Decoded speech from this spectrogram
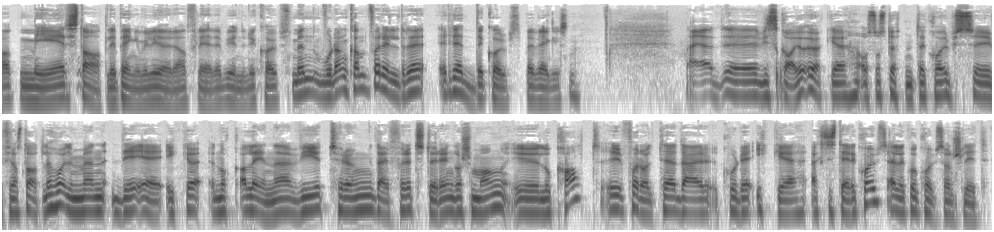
at mer statlige penger vil gjøre at flere begynner i korps. Men hvordan kan foreldre redde korpsbevegelsen? Nei, Vi skal jo øke også støtten til korps fra statlig hold, men det er ikke nok alene. Vi trenger derfor et større engasjement eh, lokalt i forhold til der hvor det ikke eksisterer korps, eller hvor korpsene sliter.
